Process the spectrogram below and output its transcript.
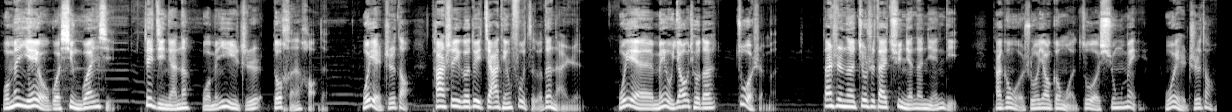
我们也有过性关系。这几年呢，我们一直都很好的。我也知道他是一个对家庭负责的男人，我也没有要求他做什么。但是呢，就是在去年的年底，他跟我说要跟我做兄妹。我也知道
